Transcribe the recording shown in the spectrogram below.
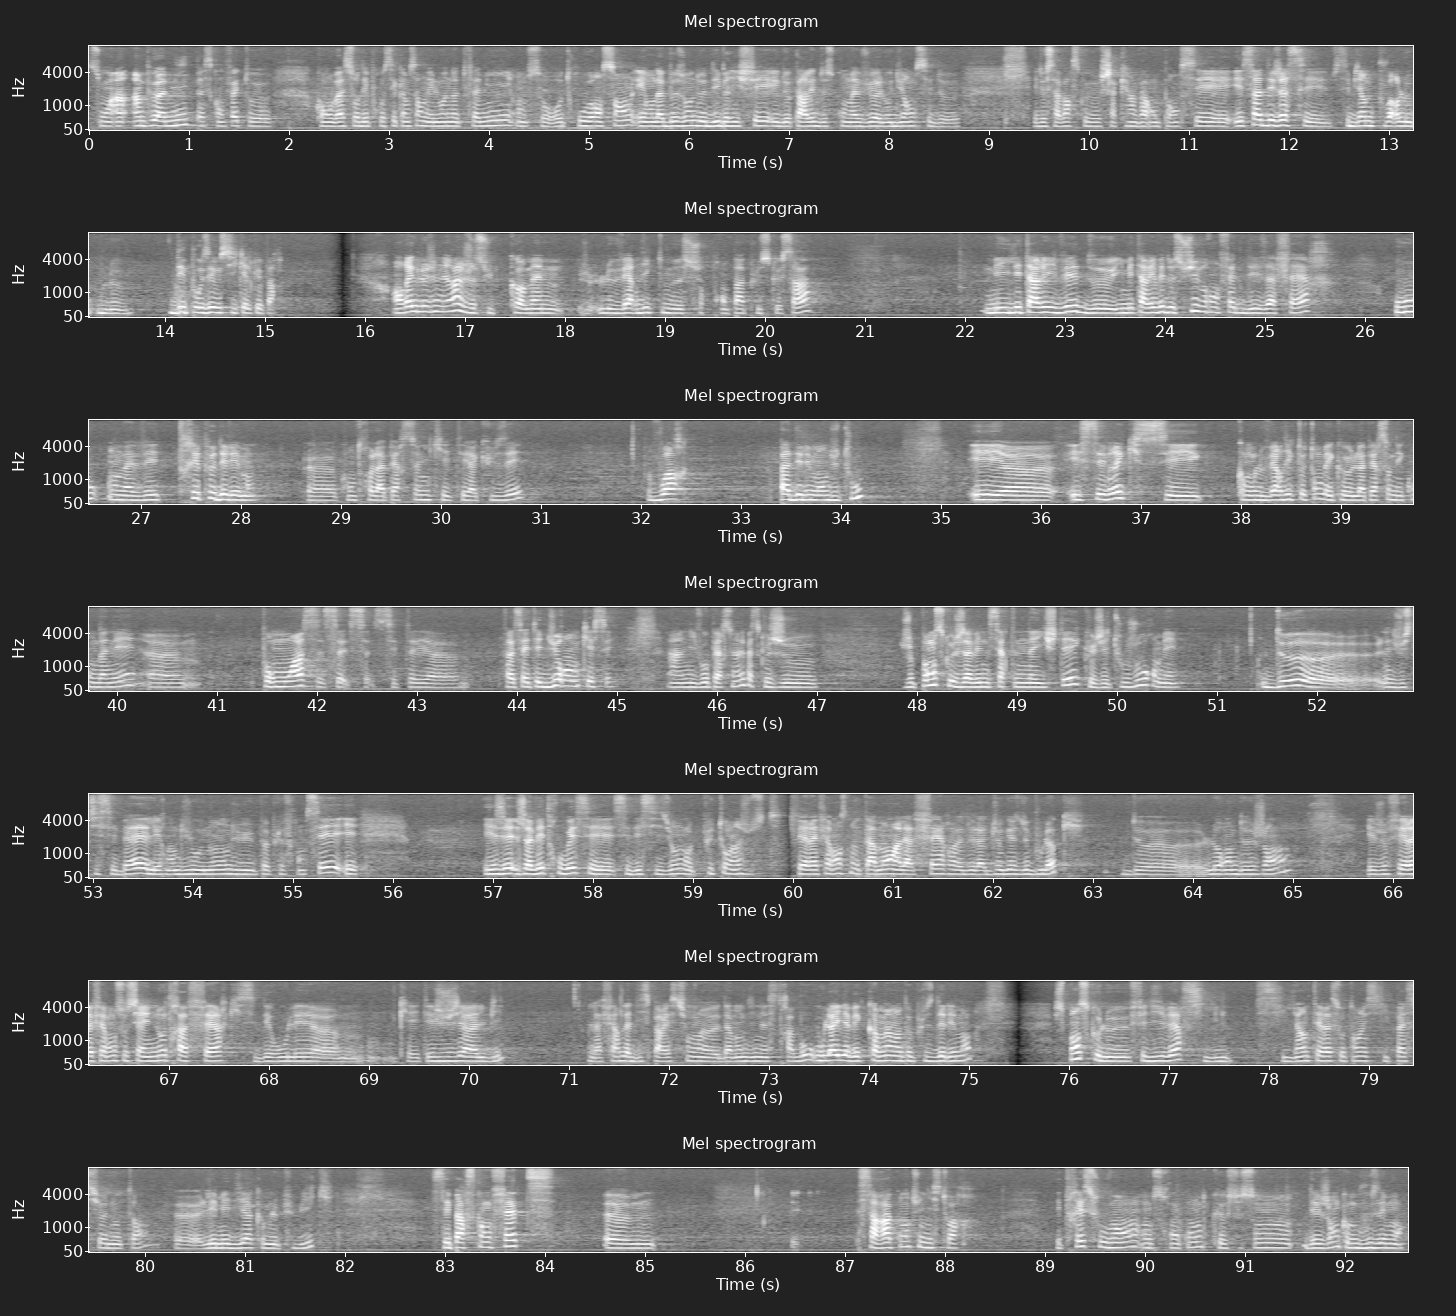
sont un, peu amis, parce qu'en fait, euh, quand on va sur des procès comme ça, on est loin de notre famille, on se retrouve ensemble et on a besoin de débriefer et de parler de ce qu'on a vu à l'audience et de, savoir ce que chacun va en penser. Et, ça, déjà, c'est bien de pouvoir le, déposer aussi quelque part. En règle générale, je suis quand même, le verdict ne me surprend pas plus que ça, mais il m'est arrivé, de, arrivé de suivre en fait des affaires où on avait très peu d'éléments euh, contre la personne qui était accusée, voire pas d'éléments du tout. Et, euh, c'est vrai que c'est quand le verdict tombe et que la personne est condamnée, euh, pour moi, c'était ça a été dur à encaisser à un niveau personnel parce que je, je pense que j'avais une certaine naïveté, que j'ai toujours, mais de euh, la justice est belle, elle est rendue au nom du peuple français. Et, et j'avais trouvé ces, décisions plutôt injustes. Je fais référence notamment à l'affaire de la joggeuse de Boulogne, de Laurent Dejean. Et je fais référence aussi à une autre affaire qui s'est déroulée, euh, qui a été jugée à Albi, l'affaire de la disparition euh, d'Amandine Estrabo, où là, il y avait quand même un peu plus d'éléments. Je pense que le fait divers, s'il intéresse autant et s'il passionne autant, euh, les médias comme le public, c'est parce qu'en fait, ça raconte une histoire. Et très souvent, on se rend compte que ce sont des gens comme vous et moi.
